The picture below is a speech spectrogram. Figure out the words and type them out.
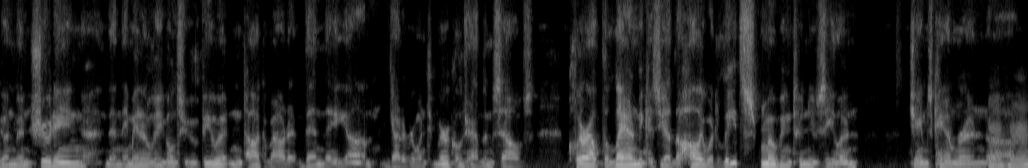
gunman shooting. Then they made it illegal to view it and talk about it. Then they um, got everyone to miracle jab themselves, clear out the land because you had the Hollywood elites moving to New Zealand. James Cameron, uh, mm-hmm. uh,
